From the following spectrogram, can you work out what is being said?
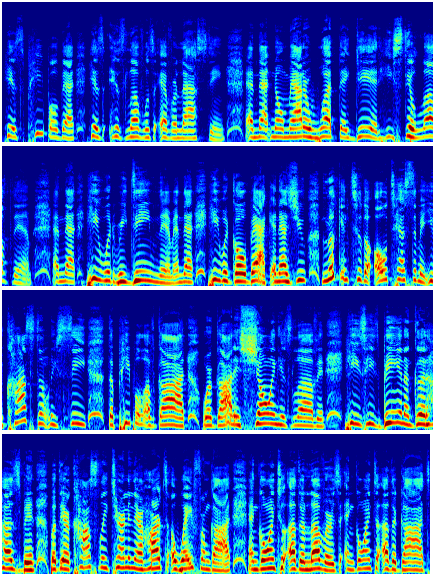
his people that his, his love was everlasting and that no matter what they did, he still loved them and that he would redeem them and that he would go back. And as you look into the Old Testament, you constantly see the people of God where God is showing his love and he's, he's being a good husband, but they're constantly turning their hearts away from God and going to other lovers and going to other gods.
